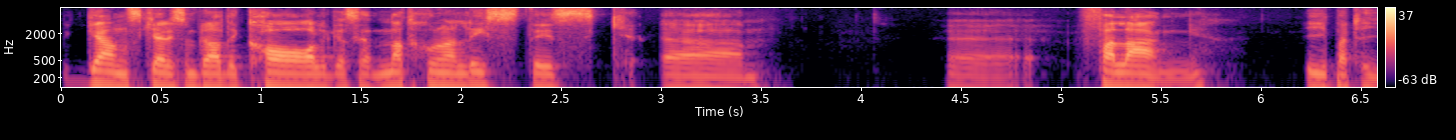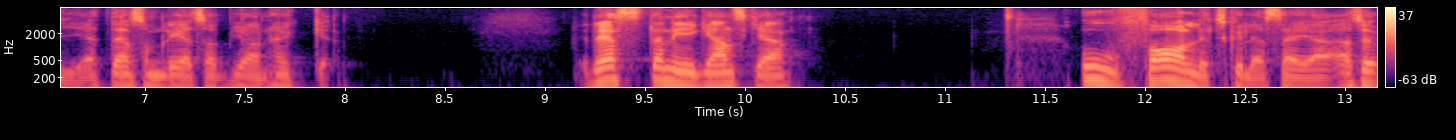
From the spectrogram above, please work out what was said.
ganska liksom, radikal, ganska nationalistisk eh, eh, falang i partiet, den som leds av Björn Höcke. Resten är ganska ofarligt skulle jag säga. Alltså,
